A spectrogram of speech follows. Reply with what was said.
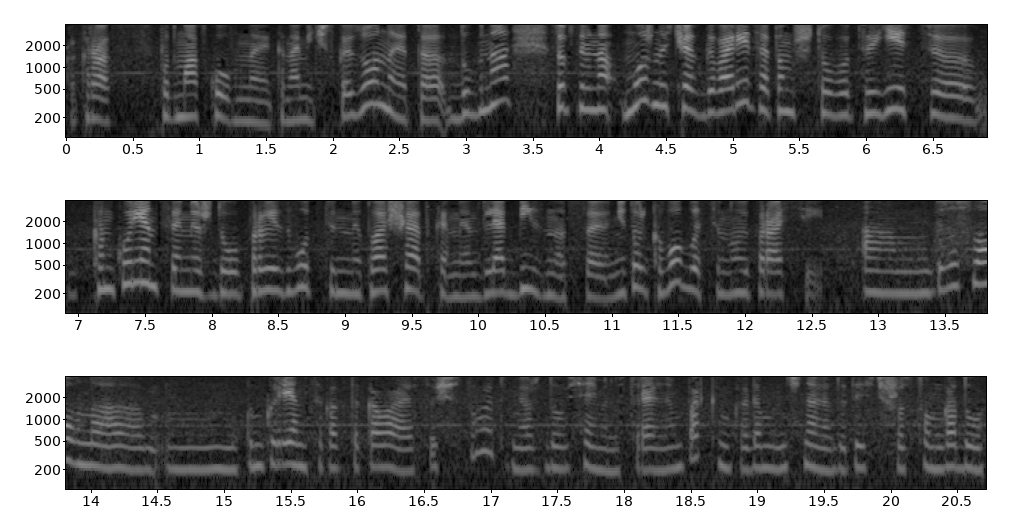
как раз подмосковная экономическая зона, это Дубна. Собственно, можно сейчас говорить о том, что вот есть э, конкуренция между производственными площадками для бизнеса не только в области, но и по России. Безусловно, конкуренция как таковая существует между всеми индустриальными парками. Когда мы начинали в 2006 году,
